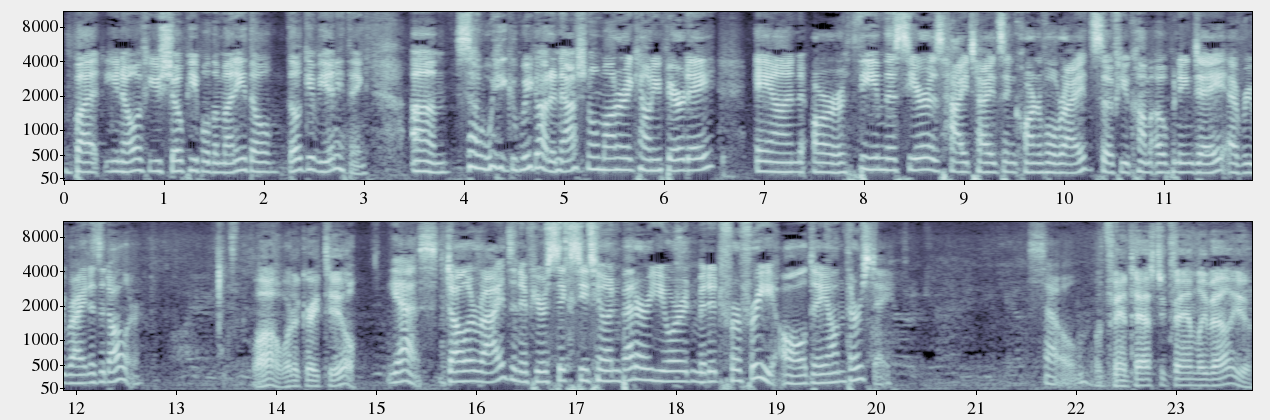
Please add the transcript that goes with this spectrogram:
But you know, if you show people the money, they'll they'll give you anything. Um, so we we got a National Monterey County Fair Day, and our theme this year is high tides and carnival rides. So if you come opening day, every ride is a dollar. Wow, what a great deal. Yes, dollar rides, and if you're 62 and better, you are admitted for free all day on Thursday. So What fantastic family value.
